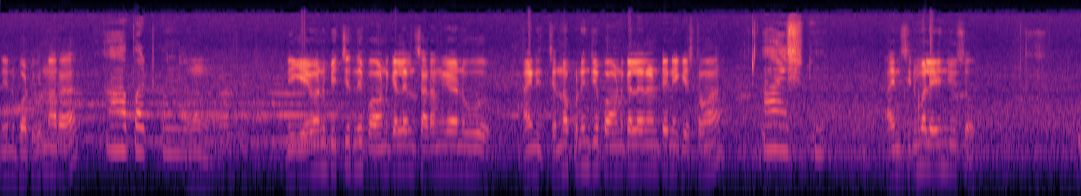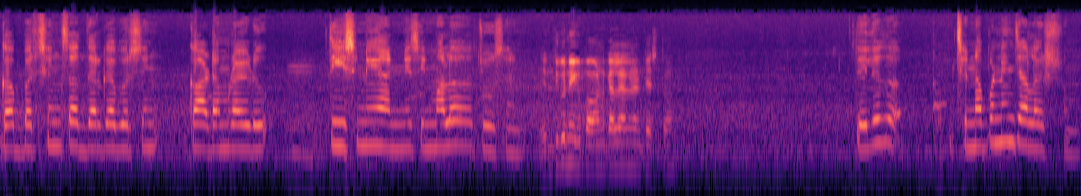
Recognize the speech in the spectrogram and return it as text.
నిన్ను పట్టుకున్నారా? ఉం. నీకు ఏమనిపించింది పవన్ కళ్యాణ్ సడన్గా నువ్వు ఆయన చిన్నప్పటి నుంచి పవన్ కళ్యాణ్ అంటే నీకు ఇష్టమా? ఆ, ఇష్టం. ఆయన సినిమాలు ఏం చూసావు? గబ్బర్ సింగ్ సర్దార్ గబ్బర్ సింగ్ కాటం ఉం. తీసిన అన్ని సినిమాలు చూశాను. ఎందుకు నీకు పవన్ కళ్యాణ్ అంటే ఇష్టం? తెలీదు. చిన్నప్పటి నుంచి చాలా ఇష్టం.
